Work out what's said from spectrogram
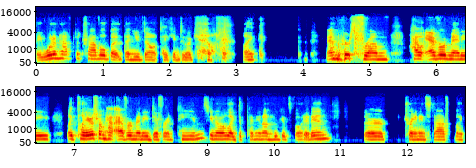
they wouldn't have to travel but then you don't take into account like members from however many like players from however many different teams you know like depending on who gets voted in. Their training staff like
